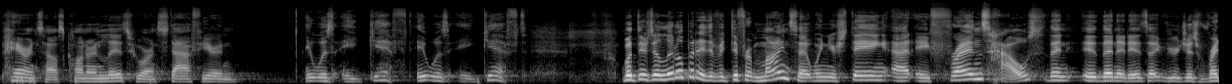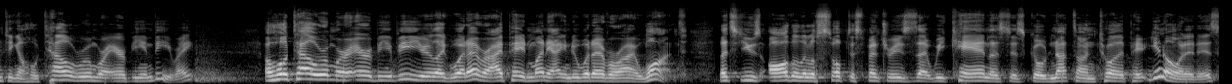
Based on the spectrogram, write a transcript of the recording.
parents' house, Connor and Liz, who are on staff here. And it was a gift. It was a gift. But there's a little bit of a different mindset when you're staying at a friend's house than, eh, than it is if you're just renting a hotel room or Airbnb, right? A hotel room or Airbnb, you're like, whatever, I paid money, I can do whatever I want. Let's use all the little soap dispensaries that we can. Let's just go nuts on toilet paper. You know what it is.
